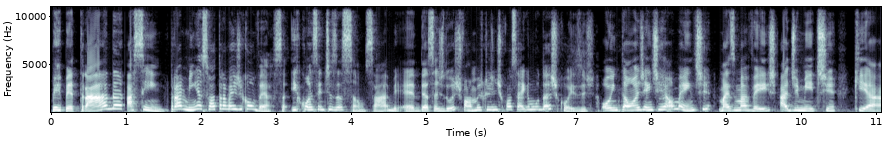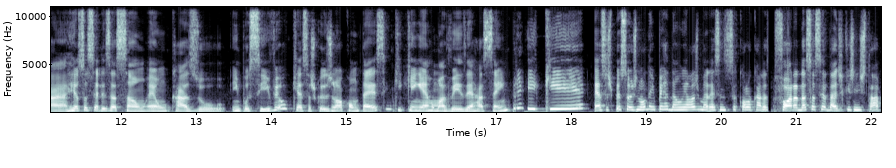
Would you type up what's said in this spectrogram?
perpetrada. Assim, para mim é só através de conversa e conscientização, sabe? É dessas duas formas que a gente consegue mudar as coisas. Ou então a gente realmente, mais uma vez, admite que a ressocialização é um caso impossível, que essas coisas não acontecem, que quem erra uma vez erra sempre e que essas pessoas não têm perdão e elas merecem ser colocadas fora da sociedade que a gente tá,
